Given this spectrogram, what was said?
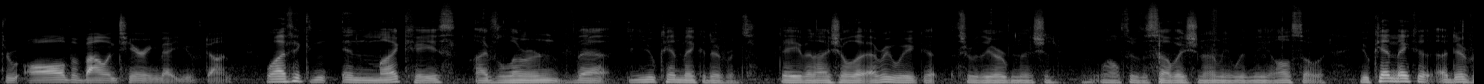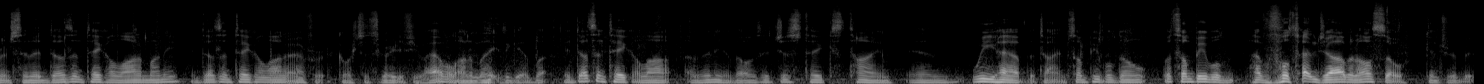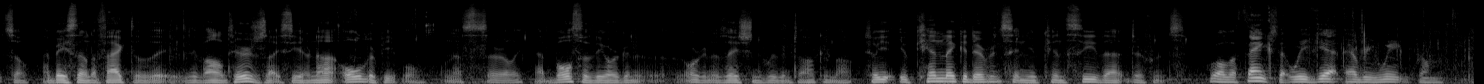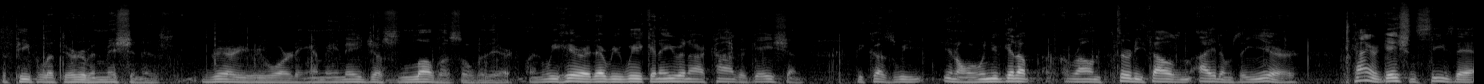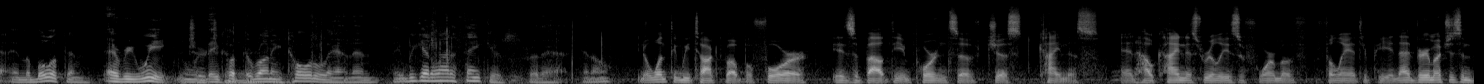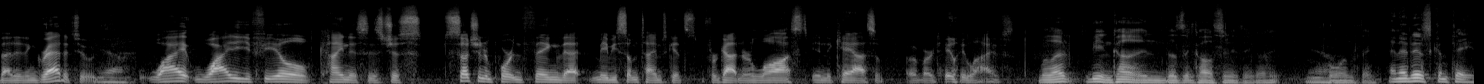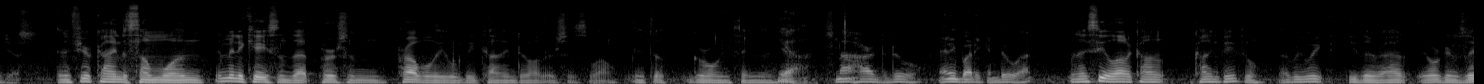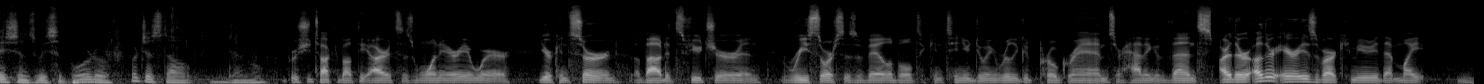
through all the volunteering that you've done? Well, I think in, in my case, I've learned that you can make a difference. Dave and I show that every week uh, through the Urban Mission, well, through the Salvation Army with me also you can make a, a, difference, and it doesn't take a lot of money. It doesn't take a lot of effort. Of course, it's great if you have a lot of money to give, but it doesn't take a lot of any of those. It just takes time, and we have the time. Some people don't, but some people have a full-time job and also contribute. So I on the fact that the, the volunteers I see are not older people necessarily at both of the organ, organizations we've been talking about. So you, you can make a difference, and you can see that difference. Well, the thanks that we get every week from the people at the Urban Mission is very rewarding. I mean, they just love us over there. And we hear it every week, and even our congregation, because we, you know, when you get up around 30,000 items a year, the congregation sees that in the bulletin every week. The they put the running total in, and we get a lot of thank yous for that, you know. You know, one thing we talked about before is about the importance of just kindness and how kindness really is a form of philanthropy, and that very much is embedded in gratitude. Yeah. Why, why do you feel kindness is just such an important thing that maybe sometimes gets forgotten or lost in the chaos of, of our daily lives? Well, that, being kind doesn't cost anything, right? Yeah. For one thing. And it is contagious. And if you're kind to someone, in many cases, that person probably will be kind to others as well. It's a growing thing. Yeah, it's not hard to do. Anybody can do it. And I see a lot of con- kind people every week, either at the organizations we support or, or just out in general. Bruce, you talked about the arts as one area where you're concerned about its future and resources available to continue doing really good programs or having events. Are there other areas of our community that might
